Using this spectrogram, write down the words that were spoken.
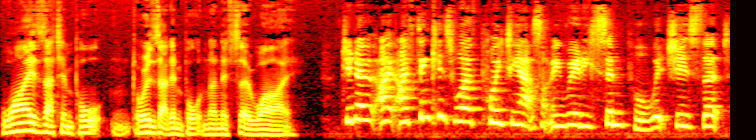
Why is that important? Or is that important? And if so, why? Do you know, I, I think it's worth pointing out something really simple, which is that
